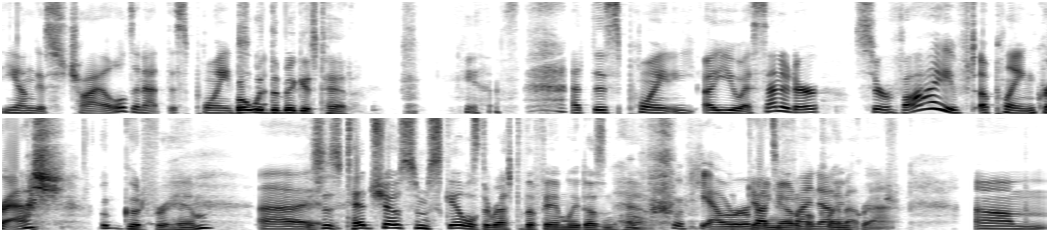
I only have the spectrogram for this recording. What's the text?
the youngest child, and at this point, But with the biggest head. yes, at this point, a U.S. senator survived a plane crash. Good for him. Uh, this is Ted shows some skills the rest of the family doesn't have. yeah, we're about to out find out about crash. that. Um,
